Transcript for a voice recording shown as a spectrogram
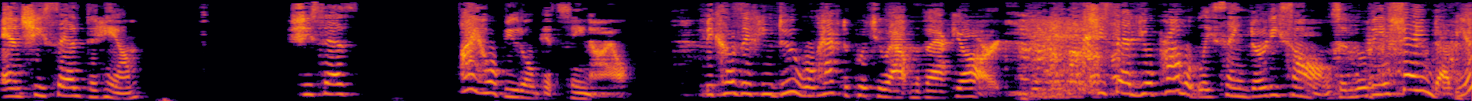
And she said to him, she says, I hope you don't get senile. Because if you do, we'll have to put you out in the backyard. She said, you'll probably sing dirty songs and we'll be ashamed of you.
